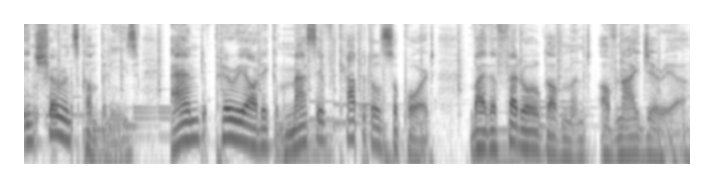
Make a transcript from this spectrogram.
insurance companies, and periodic massive capital support by the federal government of Nigeria.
